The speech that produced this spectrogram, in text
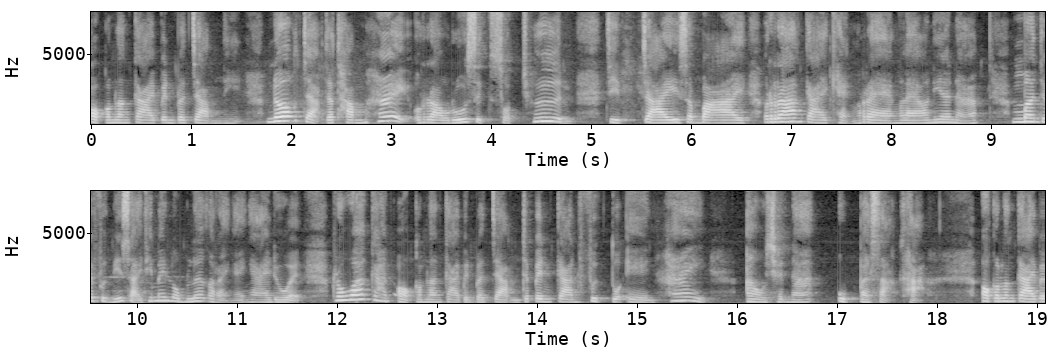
ออกกำลังกายเป็นประจำนี้ นอกจากจะทำให้เรารู้สึกสดชื่น จิตใจสบาย ร่างกายแข็งแรงแล้วเนี่ยนะมันจะฝึกนิสัยที่ไม่ล้มเลิกอะไรง่าย ๆ ด้วย เพราะว่าการออกกำลังกายเป็นประจำจะเป็นการฝึกตัวเองให้เอาชนะอุปสรรคค่ะ ออกกำลังกายไป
